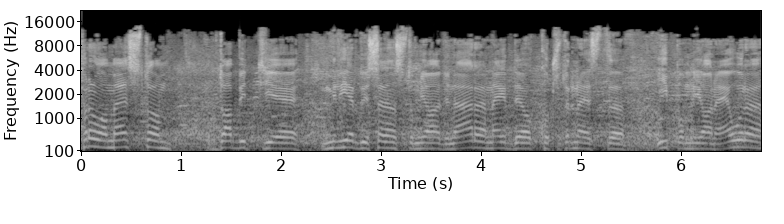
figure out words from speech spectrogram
prvo mesto, dobit je milijardu i 700 miliona dinara, negde oko 14,5 miliona eura,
